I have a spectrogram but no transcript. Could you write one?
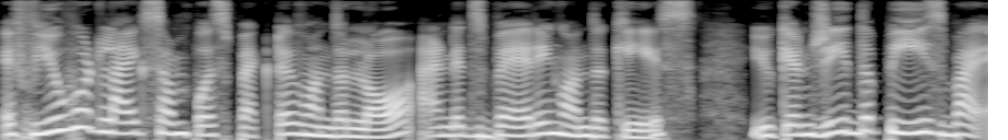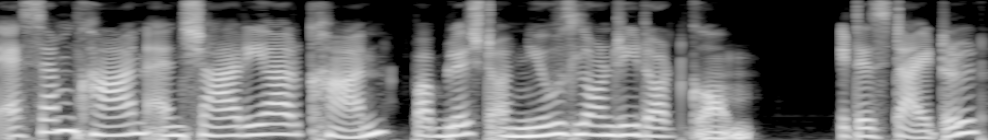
If you would like some perspective on the law and its bearing on the case, you can read the piece by S.M. Khan and Shahryar Khan published on newslaundry.com. It is titled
